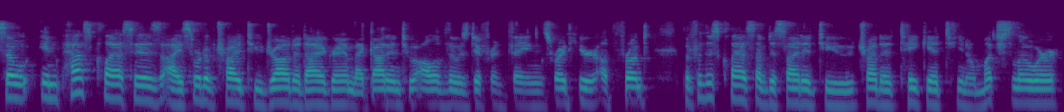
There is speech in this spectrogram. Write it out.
So in past classes, I sort of tried to draw out a diagram that got into all of those different things right here up front. But for this class, I've decided to try to take it you know, much slower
